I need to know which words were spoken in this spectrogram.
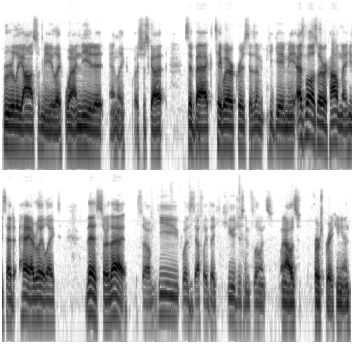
brutally honest with me like when I needed it and like let's just got sit back, take whatever criticism he gave me, as well as whatever compliment he said, Hey, I really liked this or that. So he was definitely the hugest influence when I was first breaking in.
